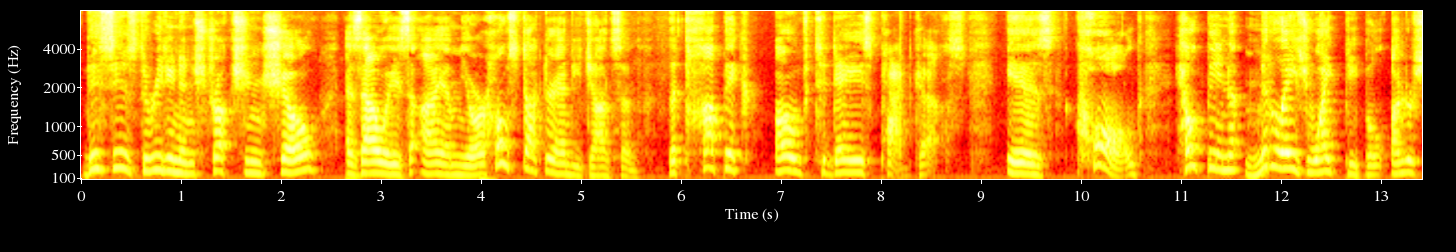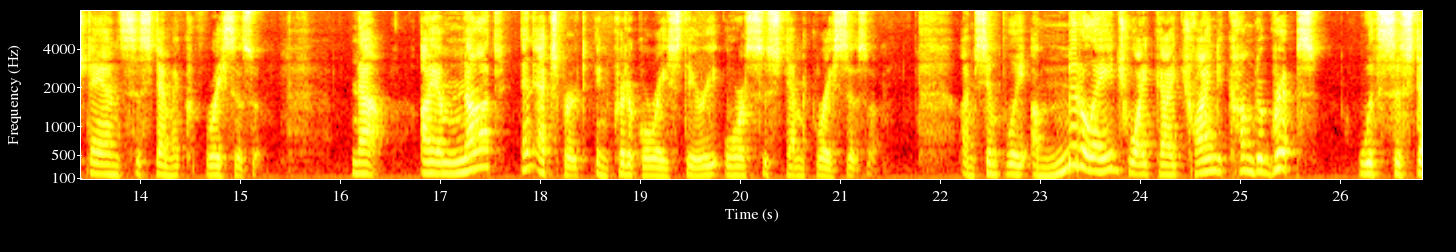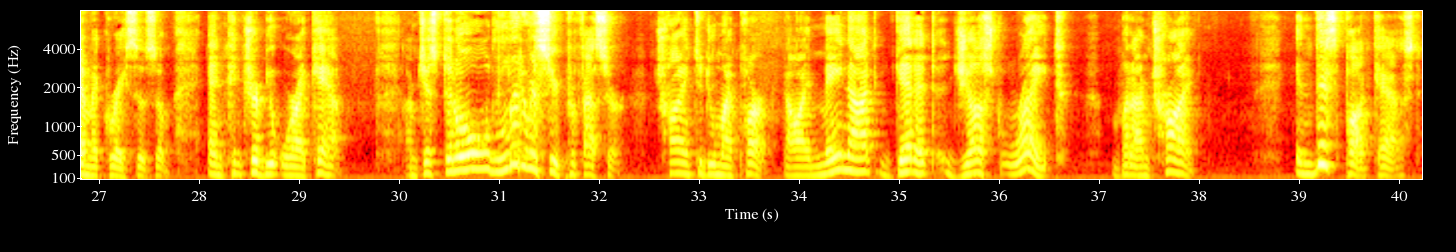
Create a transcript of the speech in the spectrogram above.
This is the Reading Instruction Show. As always, I am your host, Dr. Andy Johnson. The topic of today's podcast is called Helping Middle Aged White People Understand Systemic Racism. Now, I am not an expert in critical race theory or systemic racism. I'm simply a middle aged white guy trying to come to grips with systemic racism and contribute where I can. I'm just an old literacy professor trying to do my part. Now, I may not get it just right, but I'm trying. In this podcast,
